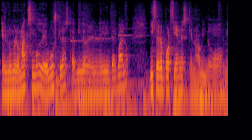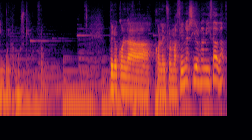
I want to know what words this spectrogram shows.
el número máximo de búsquedas que ha habido en el intervalo y 0% es que no ha habido ninguna búsqueda. Pero con la, con la información así organizada,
